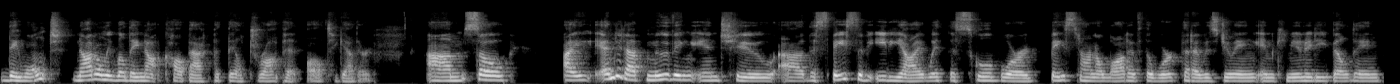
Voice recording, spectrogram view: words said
they won't. Not only will they not call back, but they'll drop it altogether. Um, so I ended up moving into uh, the space of EDI with the school board based on a lot of the work that I was doing in community building,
